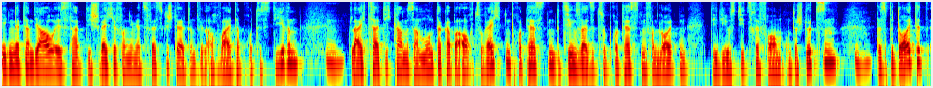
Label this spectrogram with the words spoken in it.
gegen Netanyahu ist, hat die Schwäche von ihm jetzt festgestellt und will auch weiter protestieren. Mhm. Gleichzeitig kam es am Montag aber auch zu rechten Protesten, beziehungsweise zu Protesten von Leuten, die die Justizreform unterstützen. Mhm. Das bedeutet,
